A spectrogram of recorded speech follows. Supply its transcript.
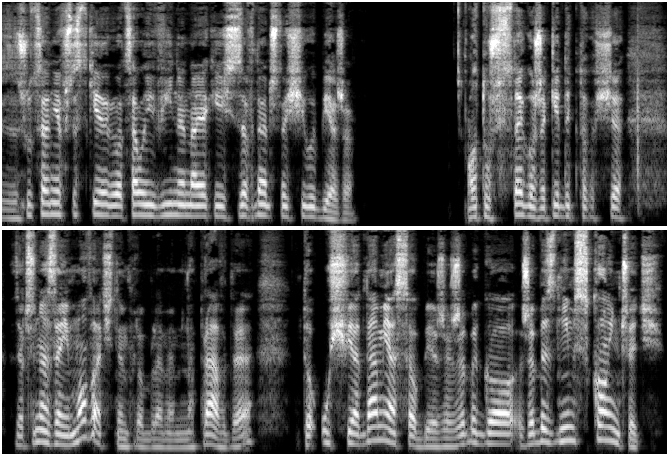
zrzucenie wszystkiego, całej winy na jakieś zewnętrzne siły bierze? Otóż z tego, że kiedy ktoś się zaczyna zajmować tym problemem naprawdę, to uświadamia sobie, że żeby go, żeby z nim skończyć,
